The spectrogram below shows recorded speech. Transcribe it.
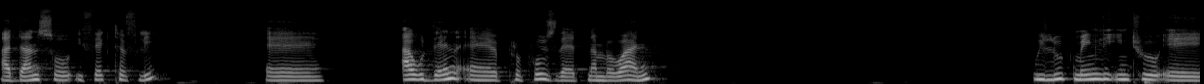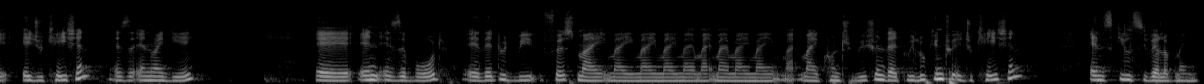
are done so effectively, uh, I would then uh, propose that number one, we look mainly into uh, education as the NYDA uh, and as a board. Uh, that would be first my my my my my my my my my, my, contribution that we look into education and skills development.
